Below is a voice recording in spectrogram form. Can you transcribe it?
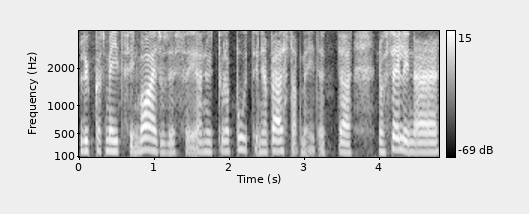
lükkas meid siin vaesusesse ja nüüd tuleb Putin ja päästab meid, et äh, noh, selline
